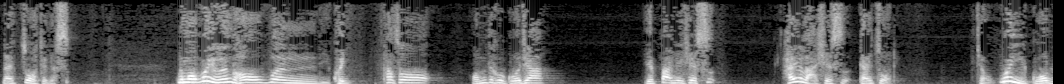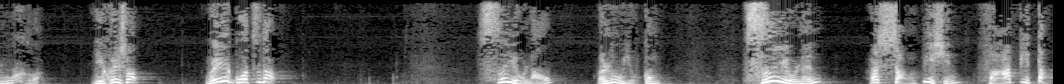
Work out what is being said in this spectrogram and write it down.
来做这个事。那么魏文侯问李悝，他说：“我们这个国家也办了一些事，还有哪些事该做的？叫为国如何？”李逵说：“为国之道，时有劳而禄有功，时有能而赏必行，罚必当。”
